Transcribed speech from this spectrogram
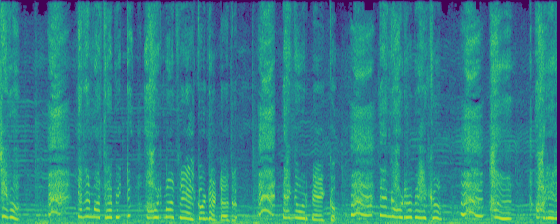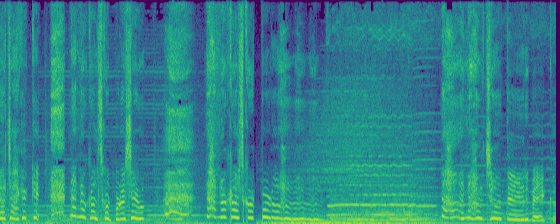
ಶಿವು ನನ್ನ ಮಾತ್ರ ಬಿಟ್ಟು ಅವ್ರ ಮಾತ್ರ ಹೇಳ್ಕೊಂಡು ಹೊಟ್ಟೋದ್ರು ನಂಗೆ ಅವ್ರು ಬೇಕು, ನಂಗೆ ಅವರು ಬೇಕು. ಅವರಿರೋ ಜಾಗಕ್ಕೆ ನನ್ನ ಕಳ್ಸ್ಕೊಟ್ಬಿಡು ಶಿವು ನನ್ನ ಕಳ್ಸ್ಕೊಟ್ಬಿಡು. ನಾನು ಅವ್ರ ಜೊತೆ ಇರಬೇಕು,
